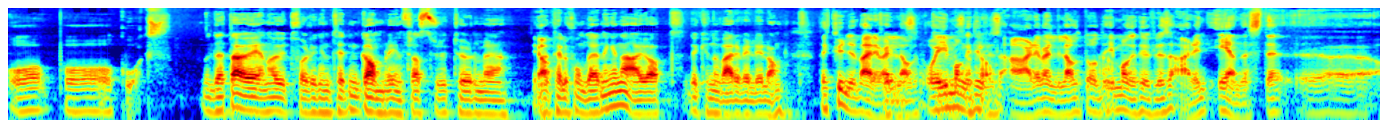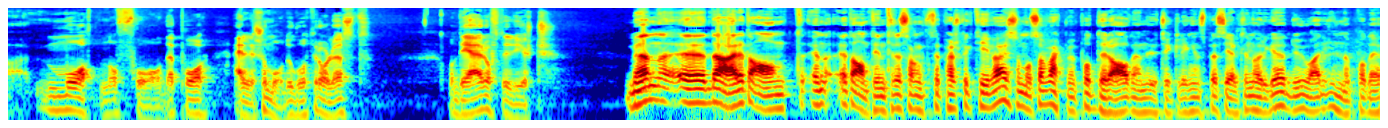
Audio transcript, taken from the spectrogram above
og på koaks. Men dette er jo en av utfordringene til den gamle infrastrukturen med, Ja. med telefonledningene, er jo at det kunne være veldig langt. Det kunne være veldig langt. Og i mange tilfeller er det veldig langt. Og i mange tilfeller så er det den eneste øh, måten å få det på. Ellers så må du gå trådløst. Og det er ofte dyrt. Men eh, det er et annet, en, et annet interessant perspektiv her, som også har vært med på å dra den utviklingen, spesielt i Norge. Du var inne på det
